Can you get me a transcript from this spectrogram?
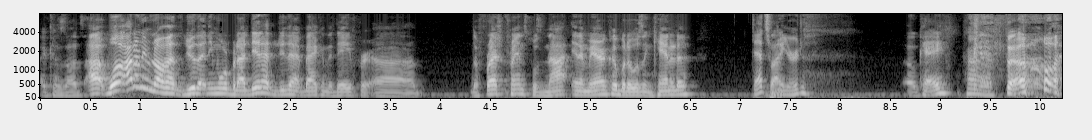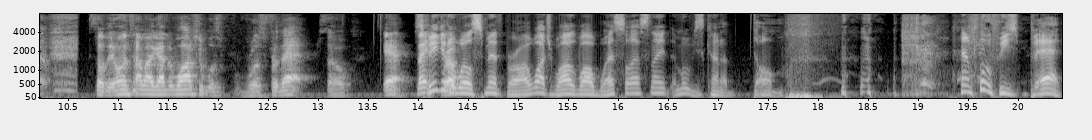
because I, I, well, I don't even know if I have to do that anymore, but I did have to do that back in the day for uh, the Fresh Prince was not in America, but it was in Canada. That's Like- weird. Okay, Huh. so so the only time I got to watch it was was for that. So yeah. thanks, Speaking bro. of Will Smith, bro, I watched Wild Wild West last night. That movie's kind of dumb. that movie's bad.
